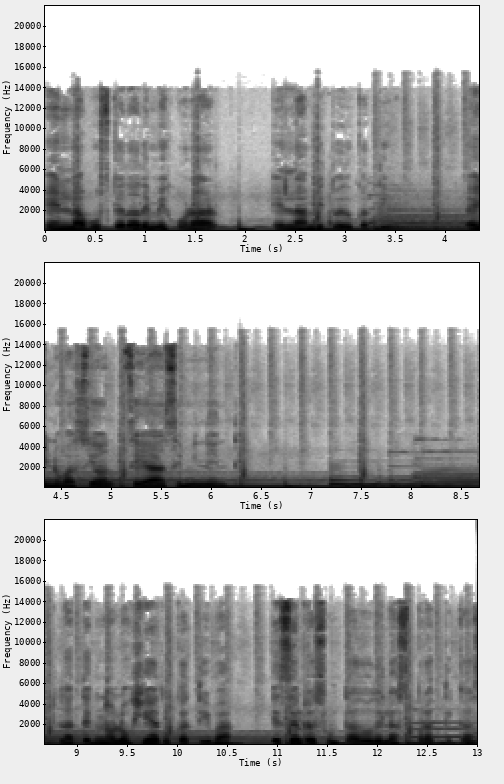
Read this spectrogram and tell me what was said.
en la búsqueda de mejorar el ámbito educativo. La innovación se hace eminente. La tecnología educativa es el resultado de las prácticas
